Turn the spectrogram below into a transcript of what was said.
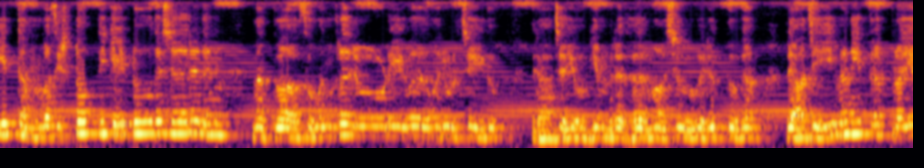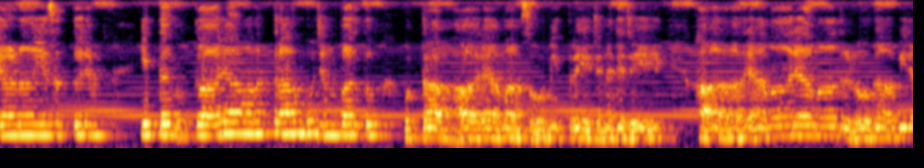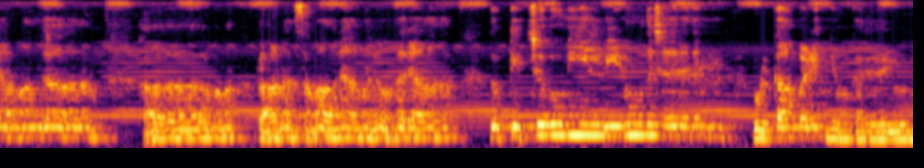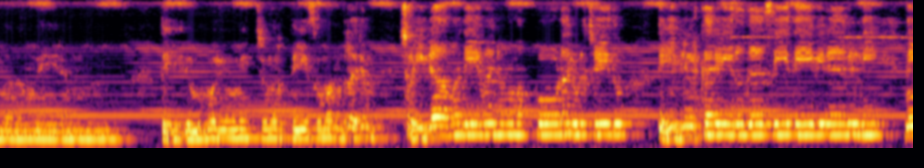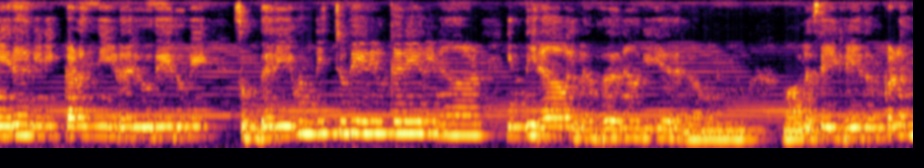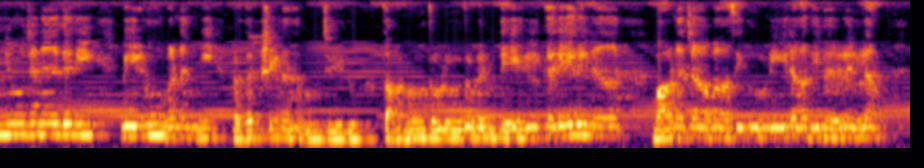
ഇത്തം വസിഷ്ഠോക്തി കേട്ടു ദശരഥൻ. നത്വാ സുമന്ത്രരോടേവ മരുൾ ചെയ്തു. രാജയോഗ്യം രഥമാശു വരുത്തുക. രാജീവനേത്ര പ്രയാണായ സത്വരം ഇത്തമുക്വാരാമവത്രാംബുജം പാർത്തു. പുത്രാഹാരാമ സൗമിത്രേ ജനകജേ. ഹാ രാമ രാമ ത്രിലോകാഭിരാമാംഗ. ഹാ മമ പ്രാണസമാന മനോഹര ദുഃഖിച്ചു ഭൂമിയിൽ വീണു ദശരഥൻ ഉൾക്കാമ്പഴിഞ്ഞു കരയുന്നതും നേരം ഒരുമിച്ചു നിർത്തി സുമന്ത്രരും ശ്രീരാമദേവനും അപ്പോൾ അരുൾ ചെയ്തു. തേരിൽ കരയിലുക സീതേ നീ നേരമിനി കളഞ്ഞിടരുതേതുമേ. സുന്ദരി വന്ദിച്ചു തേരിൽ കരേറിനാൾ ഇന്ദിരാവല്ലഭനാകിയ രാമനും. മാനസിൽ ഖേദം കളഞ്ഞു ജനകനെ വീണു വണങ്ങി പ്രദക്ഷിണവും ചെയ്തു. താണു തൊഴുതുടൻ തേരിൽ കരേറിനാൻ ബാണചാവാസി തൂണീരാദികളെല്ലാം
